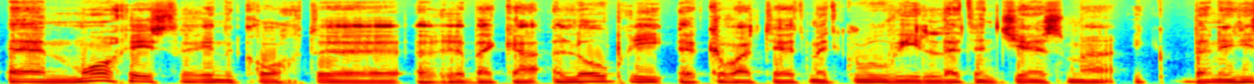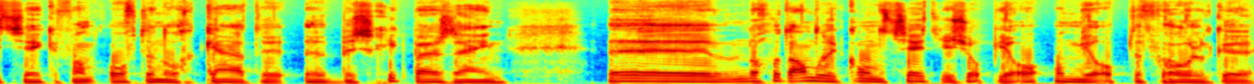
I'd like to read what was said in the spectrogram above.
En morgen is er in de krocht eh, Rebecca Lopri eh, kwartet met groovy Latin jazz. Maar ik ben er niet zeker van of er nog kaarten eh, beschikbaar zijn. Eh, nog wat andere concertjes op je, om je op te vrolijken.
